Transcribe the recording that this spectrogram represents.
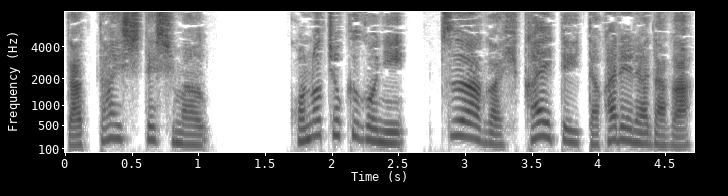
脱退してしまう。この直後にツアーが控えていた彼らだが、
